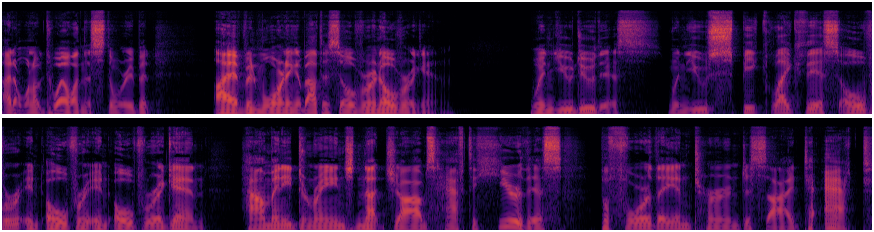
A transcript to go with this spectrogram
I don't want to dwell on this story, but I have been warning about this over and over again. When you do this, when you speak like this over and over and over again, how many deranged nut jobs have to hear this before they in turn decide to act?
